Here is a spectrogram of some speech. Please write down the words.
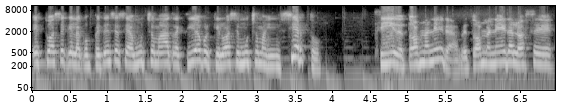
esto hace que la competencia sea mucho más atractiva porque lo hace mucho más incierto. Sí, de todas maneras, de todas maneras lo hace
